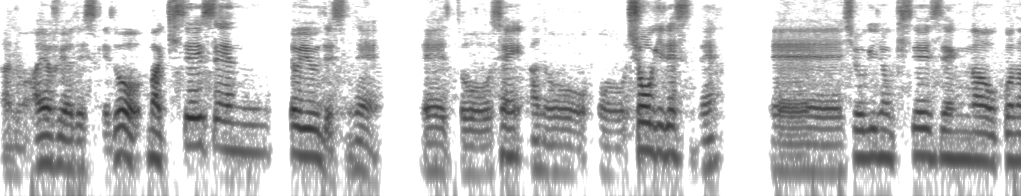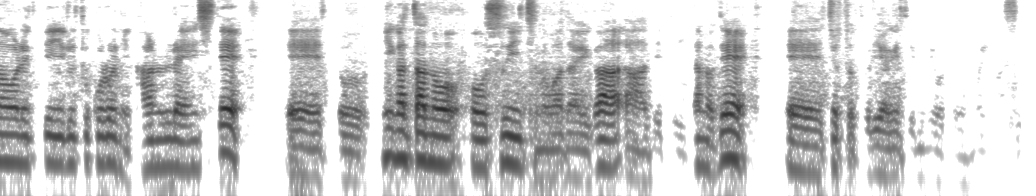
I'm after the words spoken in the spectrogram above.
あの、あやふやですけど、まあ、規制線というですね、えっ、と、せ、あの、将棋ですね。えー将棋の規制戦が行われているところに関連して、えっ、と、新潟のスイーツの話題が出ていたので、えーちょっと取り上げてみようと思います。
